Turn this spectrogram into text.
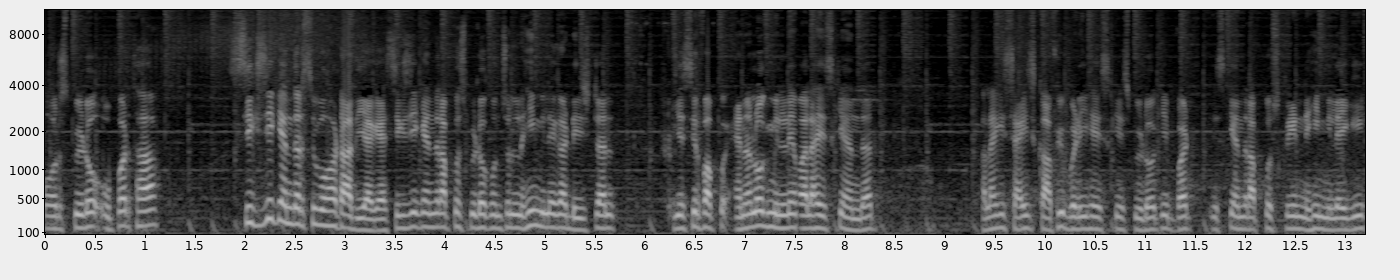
और स्पीडो ऊपर था। सिक्स के अंदर से वो हटा दिया गया। सिक्स के अंदर आपको स्पीडो कंसोल नहीं मिलेगा डिजिटल ये सिर्फ़ आपको एनालॉग मिलने वाला है इसके अंदर। हालाँकि साइज़ काफ़ी बड़ी है इसकी स्पीडो की बट इसके अंदर आपको स्क्रीन नहीं मिलेगी।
